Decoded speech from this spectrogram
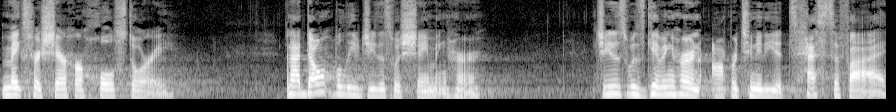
makes her share her whole story. And I don't believe Jesus was shaming her. Jesus was giving her an opportunity to testify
